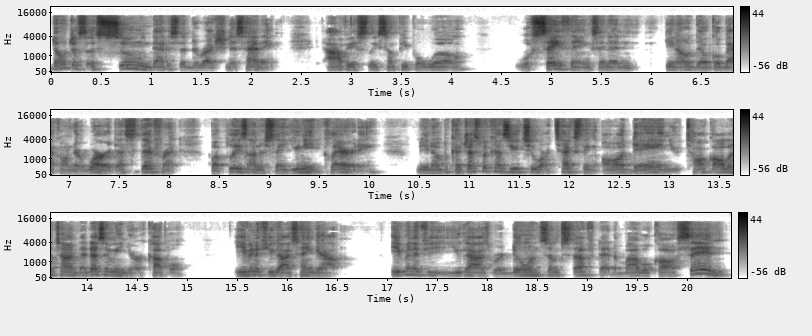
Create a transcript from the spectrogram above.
don't just assume that is the direction it's heading. Obviously, some people will will say things and then you know they'll go back on their word. That's different. But please understand you need clarity. You know, because just because you two are texting all day and you talk all the time, that doesn't mean you're a couple. Even if you guys hang out, even if you, you guys were doing some stuff that the Bible calls sin,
